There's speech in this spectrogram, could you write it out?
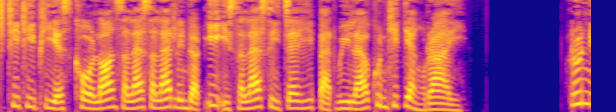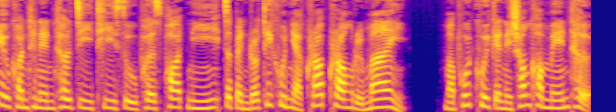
https colon slash lin e i slash c j 8 v แล้วคุณคิดอย่างไร รุ่น New Continental GT Super Sport นี้จะเป็นรถที่คุณอยากครอบครองหรือไม่ มาพูดคุยกันในช่องคอมเมนต์เถอะ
